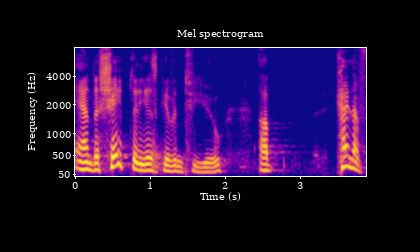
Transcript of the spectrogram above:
and the shape that He has given to you uh, kind of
